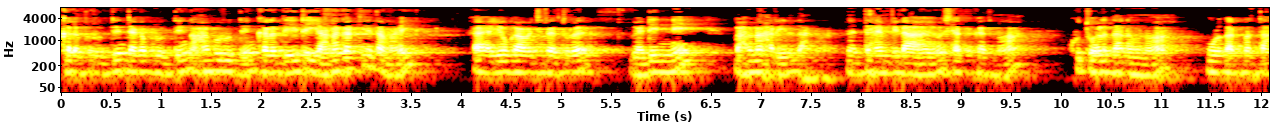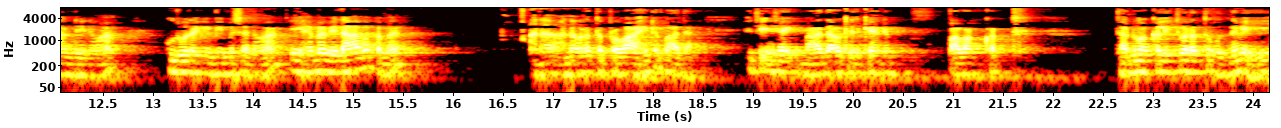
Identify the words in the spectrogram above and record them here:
කලපුරුද්දෙන් දකපුරුද්දෙන් අහපුරුද්දෙන් කල දෙයට යන ගතිය තමයි යෝගාවචරය තුළ වැඩෙන්නේ භවනා හරියට දන්නවා. නැත්නම් හැම වෙලාවෙම සැක කරනවා, කුතුහල දනවනවා, මූල කර්මත්තාන් දෙනවා, ගුරුවරගෙන් විමසනවා. ඒ හැම වෙලාවකම අන අනවරත ප්‍රවාහයට බාධා. ඉතින් ඒක බාධාව කියලා කියන්නේ පවක්වත් තනුවක් කළ යුතු වරද්දකුත් නෙවෙයි.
